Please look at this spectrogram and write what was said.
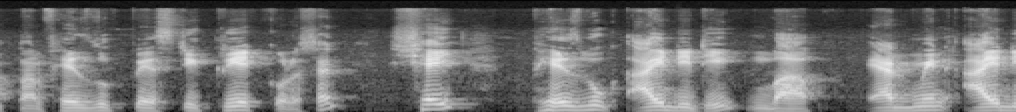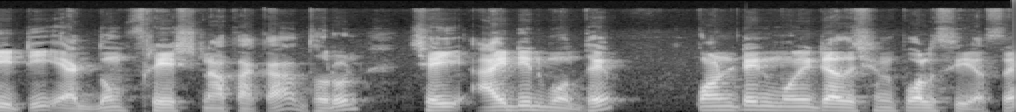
আপনার ফেসবুক পেজটি ক্রিয়েট করেছেন, সেই ফেসবুক আইডিটি বা অ্যাডমিন আইডিটি একদম ফ্রেশ না থাকা, ধরুন সেই আইডির মধ্যে কন্টেন্ট মনিটাইজেশন পলিসি আছে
